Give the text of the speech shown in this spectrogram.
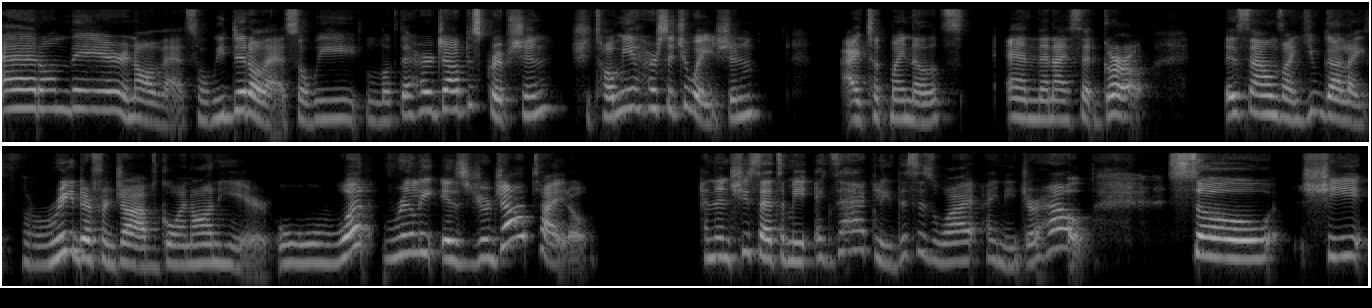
add on there and all that? So we did all that. So we looked at her job description. She told me her situation. I took my notes and then I said, girl, it sounds like you've got like three different jobs going on here. What really is your job title? And then she said to me, exactly, this is why I need your help. So she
